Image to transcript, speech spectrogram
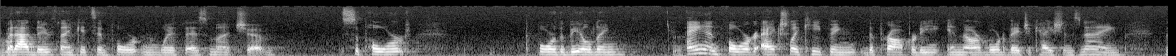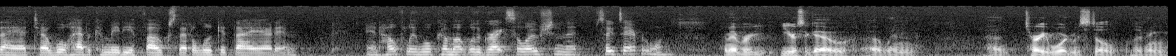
but I do think it's important with as much um, support for the building and for actually keeping the property in our Board of Education's name, that uh, we'll have a committee of folks that'll look at that and, and hopefully we'll come up with a great solution that suits everyone. I remember years ago uh, when uh, Terry Ward was still living,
